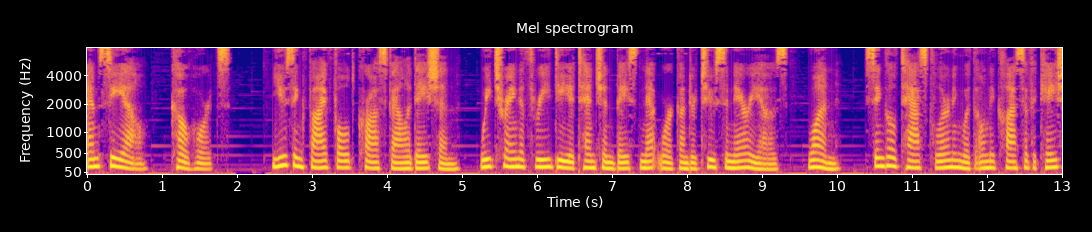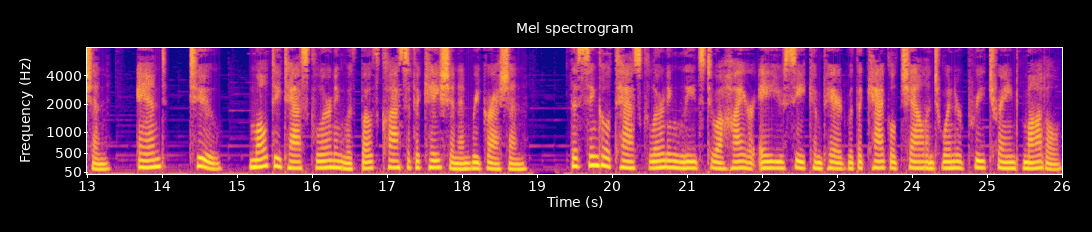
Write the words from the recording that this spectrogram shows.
MCL, cohorts. Using five fold cross validation, we train a 3D attention based network under two scenarios 1. Single task learning with only classification, and 2. Multitask learning with both classification and regression. The single task learning leads to a higher AUC compared with the Kaggle Challenge winner pre trained model,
